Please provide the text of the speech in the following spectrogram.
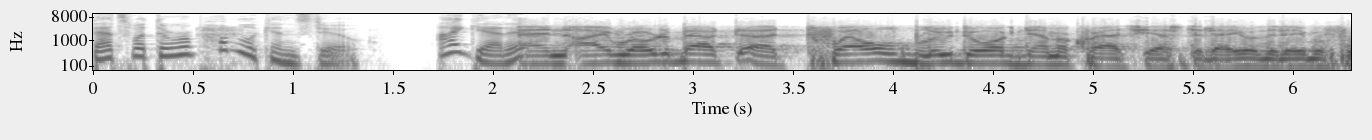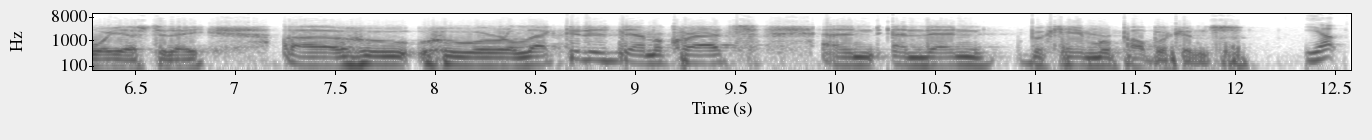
that's what the Republicans do. I get it. And I wrote about uh, 12 blue dog Democrats yesterday, or the day before yesterday, uh, who who were elected as Democrats and and then became Republicans. Yep.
